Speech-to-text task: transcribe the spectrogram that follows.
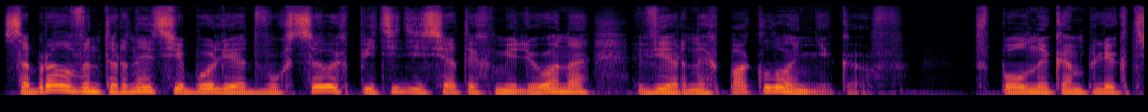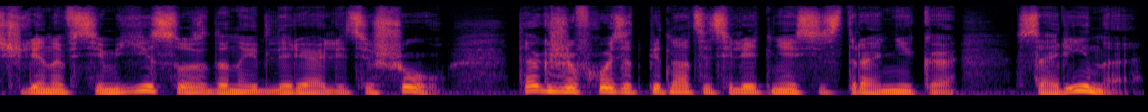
собрал в интернете более 2,5 миллиона верных поклонников. В полный комплект членов семьи, созданный для реалити-шоу, также входят 15-летняя сестра Ника Сарина,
